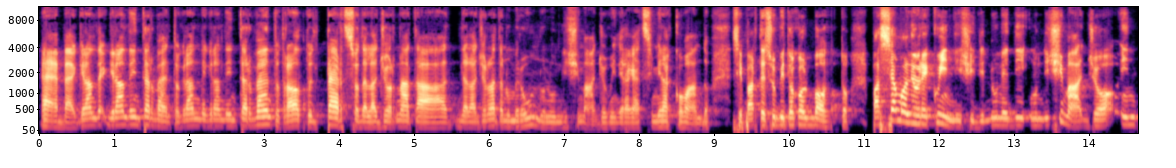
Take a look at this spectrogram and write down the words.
Eh beh, grande, grande intervento, grande, grande intervento. Tra l'altro il terzo della giornata, della giornata numero uno, l'11 maggio. Quindi ragazzi, mi raccomando, si parte subito col botto. Passiamo alle ore 15 di lunedì 11 maggio. In,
